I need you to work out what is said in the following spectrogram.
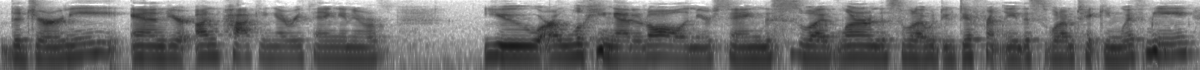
the journey and you're unpacking everything and you're you are looking at it all and you're saying this is what I've learned, this is what I would do differently, this is what I'm taking with me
